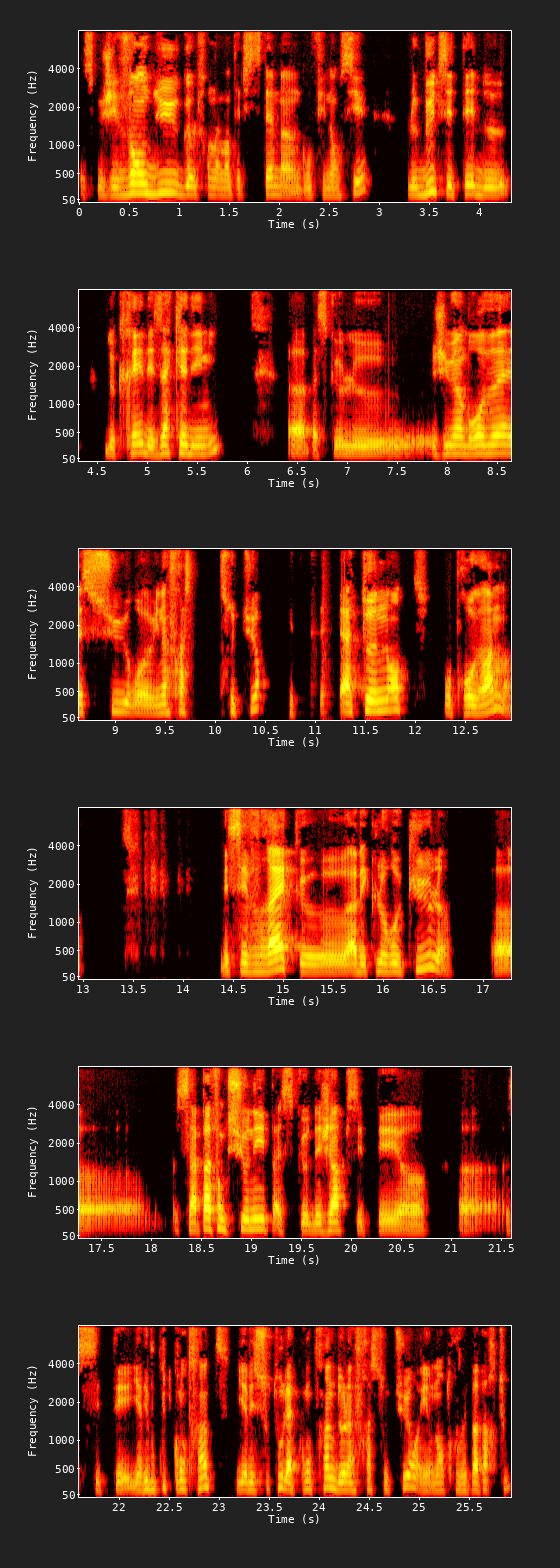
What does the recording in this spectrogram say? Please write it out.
parce que j'ai vendu Golf Fundamental System à un groupe financier. Le but c'était de, de créer des académies euh, parce que le j'ai eu un brevet sur une infrastructure qui était attenante au programme. Mais c'est vrai que avec le recul, euh, ça n'a pas fonctionné parce que déjà c'était euh, euh, c'était il y avait beaucoup de contraintes. Il y avait surtout la contrainte de l'infrastructure et on n'en trouvait pas partout.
